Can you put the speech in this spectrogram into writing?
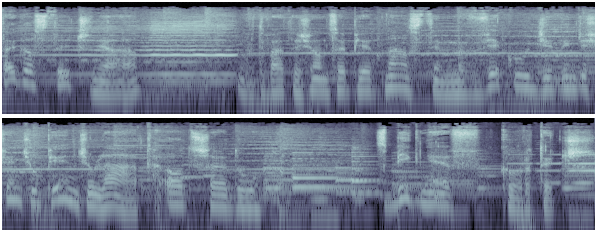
30 stycznia w 2015 w wieku 95 lat odszedł Zbigniew Kurtycz.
